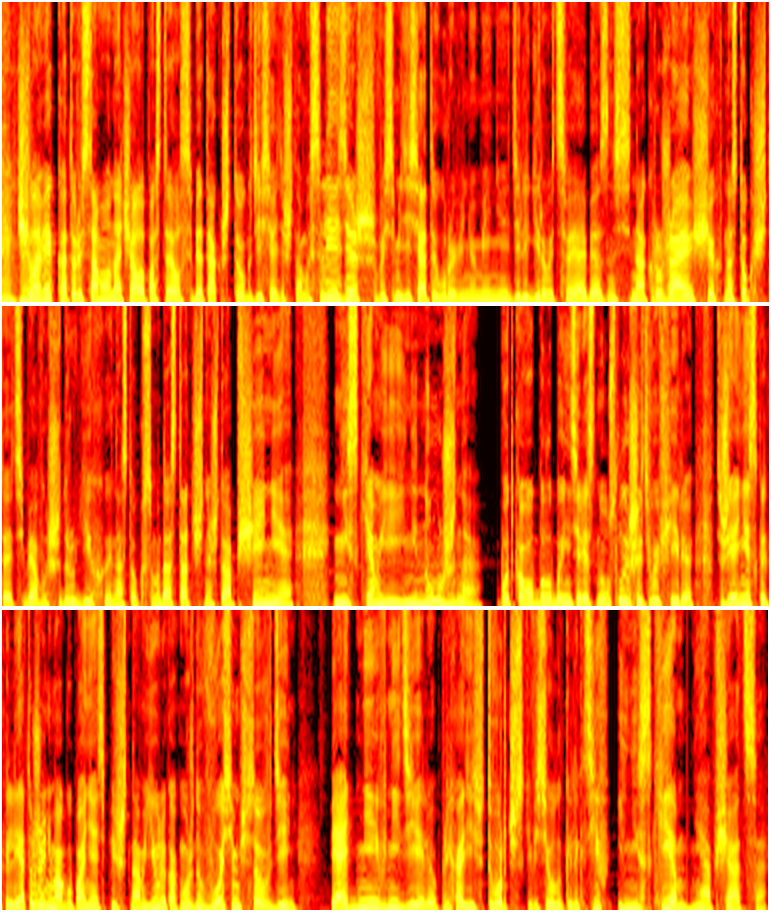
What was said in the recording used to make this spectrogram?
Мгм. Человек, который с самого начала поставил себя так, что где сядешь, там и слезешь. 80-й уровень умения делегировать свои обязанности на окружающих. Настолько считает себя выше других и настолько самодостаточный, что общение ни с кем ей не нужно. Вот кого было бы интересно услышать в эфире. Потому что я несколько лет уже не могу понять, пишет нам Юля, как можно 8 часов в день, 5 дней в неделю приходить в творческий веселый коллектив и ни с кем не общаться.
